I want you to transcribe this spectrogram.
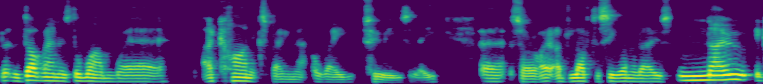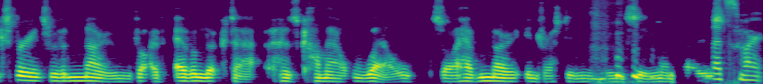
But the Dogman is the one where I can't explain that away too easily. Uh, so I, would love to see one of those. No experience with a gnome that I've ever looked at has come out well. So I have no interest in, in seeing one of those. That's smart.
